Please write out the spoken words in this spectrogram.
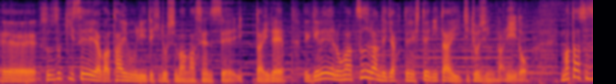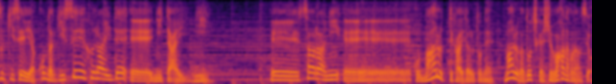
えー鈴木誠也がタイムリーで広島が先制1対0ゲレーロがツーランで逆転して2対1巨人がリード。また鈴木誠也今度は犠牲フライで、えー2対2、えーさらに、えーこれ丸って書いてあるとね丸がどっちか一瞬分からなくなるんですよ、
